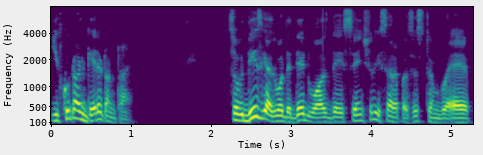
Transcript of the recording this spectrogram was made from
you could not get it on time. So these guys, what they did was they essentially set up a system where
